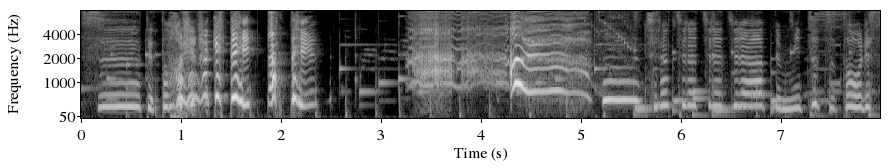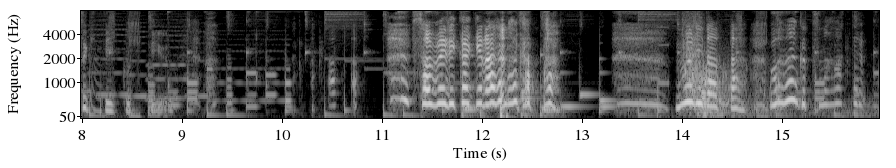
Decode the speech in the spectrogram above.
スーって通り抜けていったっていう。うんチラチラチラチラって見つつ通り過ぎていくっていう。喋りかけられなかった。無理だった。うわなんか繋がってる。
